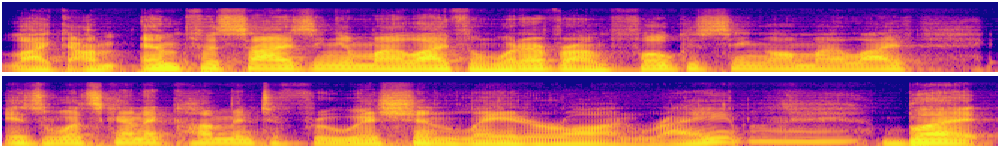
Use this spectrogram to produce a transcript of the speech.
like I'm emphasizing in my life and whatever I'm focusing on my life is what's going to come into fruition later on, right? right? But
